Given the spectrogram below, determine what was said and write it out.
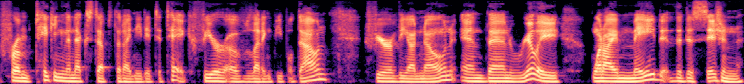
from taking the next steps that I needed to take fear of letting people down, fear of the unknown. And then, really, when I made the decision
